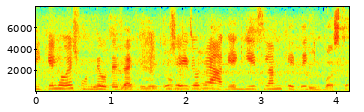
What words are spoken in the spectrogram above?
বিকেল হয়ে সন্ধে হতে যায়। তো সেই জন্য আগে গিয়েছিলাম খেতে। পাস্তা।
